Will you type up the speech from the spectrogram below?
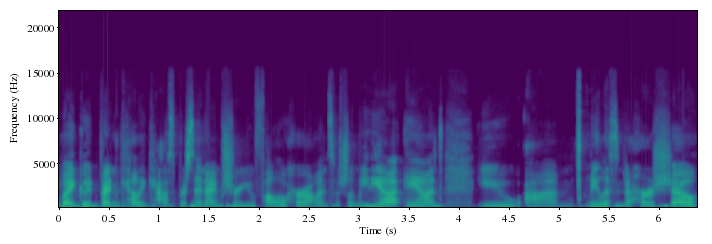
My good friend Kelly Casperson, I'm sure you follow her on social media and you um, may listen to her show.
